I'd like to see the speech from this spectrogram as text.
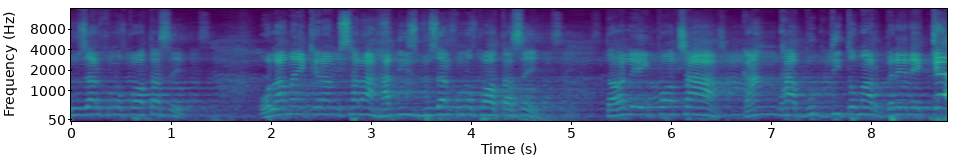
বুজার কোনো পথ আছে? ওলামায় কেরাম সারা হাদিস বুজার কোনো পথ আছে? তাহলে এই পচা গান্ধা বুদ্ধি তোমার ব্রেনে কে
